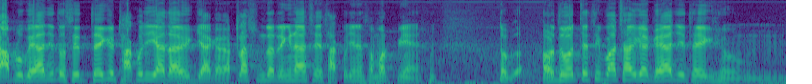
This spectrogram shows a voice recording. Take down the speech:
આપણું ગયાજી તો સિદ્ધ થઈ ગયું, ઠાકોરજી યાદ આવી ગયા આટલા સુંદર રીંગણા છે, ઠાકોરજીને સમર્પીએ. તો અર્ધ વચ્ચેથી પાછા આવી ગયા, ગયાજી થઈ ગયું.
